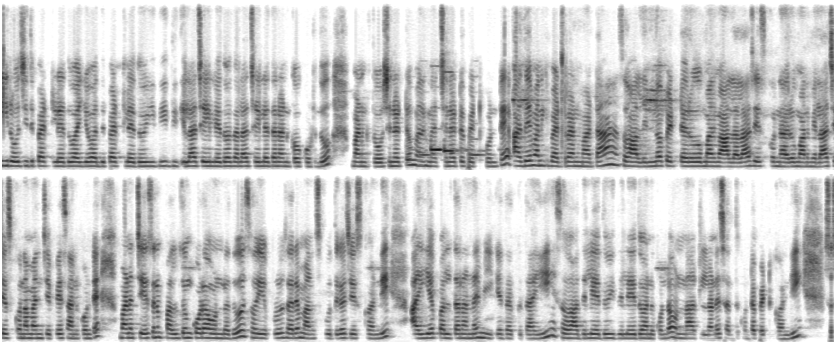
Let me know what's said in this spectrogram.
ఈ రోజు ఇది పెట్టలేదు అయ్యో అది పెట్టలేదు ఇది ఇది ఇలా చేయలేదు అది అలా చేయలేదు అని అనుకోకూడదు. మనకు తోచినట్టు మనకు నచ్చినట్టు పెట్టుకుంటే అదే మనకి బెటర్ అన్నమాట. సో వాళ్ళు ఎన్నో పెట్టారు మనం వాళ్ళు అలా చేసుకున్నారు మనం ఇలా చేసుకున్నాం అని చెప్పేసి అనుకుంటే మనం చేసిన ఫలితం కూడా ఉండదు. సో ఎప్పుడూ సరే మనస్ఫూర్తిగా చేసుకోండి. అయ్యే ఫలితాలు అన్నవి మీకే దక్కుతాయి. సో అది లేదు ఇది లేదు అనకుండా ఉన్నట్లోనే సర్దుకుంటా పెట్టుకోండి. సో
